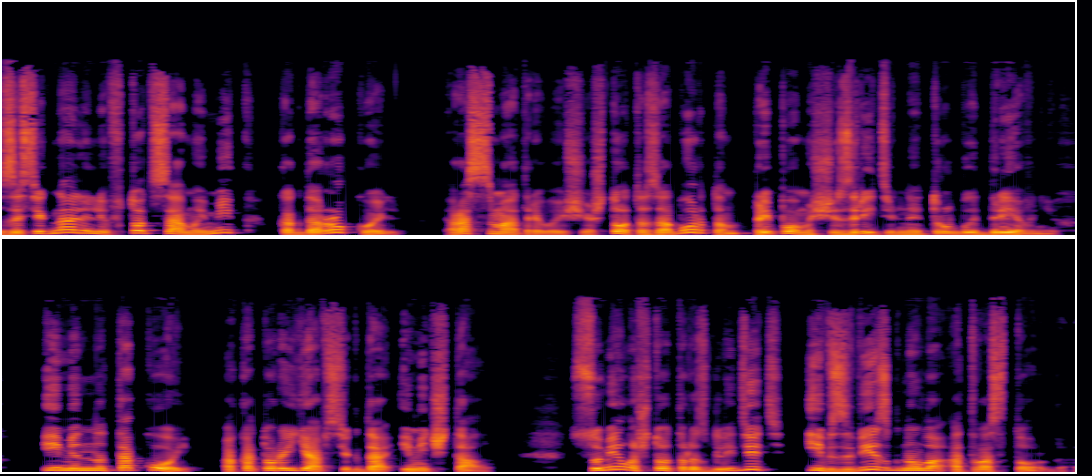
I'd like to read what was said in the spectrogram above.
Засигналили в тот самый миг, когда Роккуэль, рассматривающий что-то за бортом при помощи зрительной трубы древних, именно такой, о которой я всегда и мечтал, сумела что-то разглядеть и взвизгнула от восторга.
